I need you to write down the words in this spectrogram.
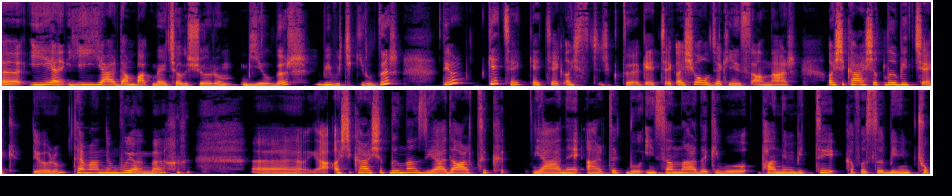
Ee, iyi, iyi yerden bakmaya çalışıyorum bir yıldır. Bir buçuk yıldır. Diyorum geçecek geçecek aşı çıktı geçecek aşı olacak insanlar. Aşı karşıtlığı bitecek diyorum. Temennim bu yönde. ee, aşı karşıtlığından ziyade artık yani artık bu insanlardaki bu pandemi bitti kafası benim çok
